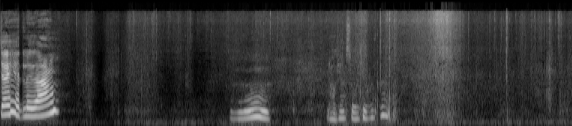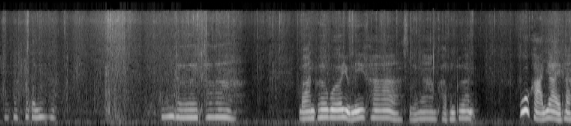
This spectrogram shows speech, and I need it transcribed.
เจอเห็ดเหลืองอดอกยังสวยอยู่เพื่อนๆนี่ค่ะเข้าไปนี่ค่ะนี่เลยค่ะ บานเพอเวอร์อยู่นี่ค่ะ สวยงามค่ะเพื่อนๆอู้ขาใหญ่ค่ะ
